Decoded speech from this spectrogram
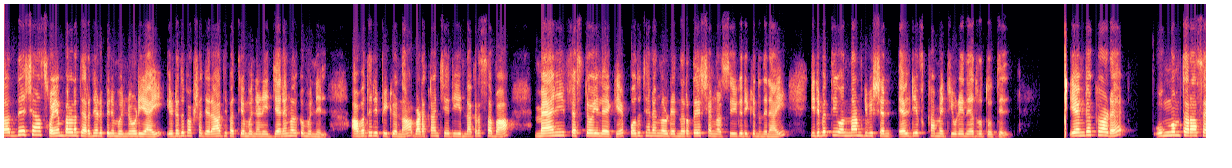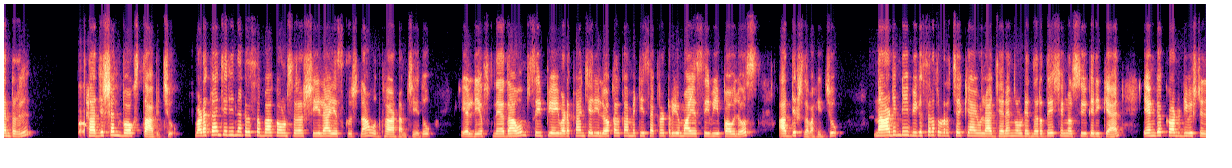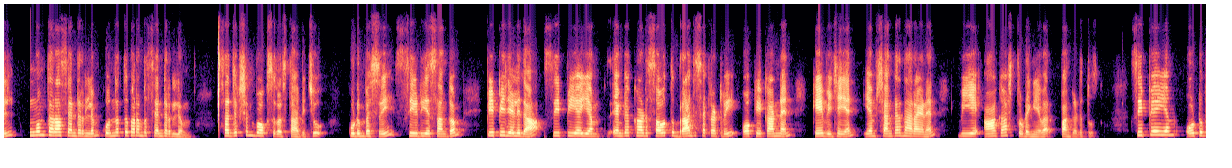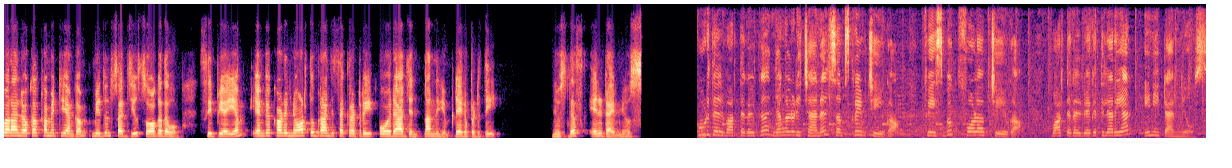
തദ്ദേശ സ്വയംഭരണ തെരഞ്ഞെടുപ്പിന് മുന്നോടിയായി ഇടതുപക്ഷ ജനാധിപത്യ മുന്നണി ജനങ്ങൾക്ക് മുന്നിൽ അവതരിപ്പിക്കുന്ന വടക്കാഞ്ചേരി നഗരസഭ മാനിഫെസ്റ്റോയിലേക്ക് പൊതുജനങ്ങളുടെ നിർദ്ദേശങ്ങൾ സ്വീകരിക്കുന്നതിനായി ഇരുപത്തിയൊന്നാം ഡിവിഷൻ എൽ ഡി എഫ് കമ്മിറ്റിയുടെ നേതൃത്വത്തിൽ എങ്കക്കാട് ഉങ്ങുംതറ സെന്ററിൽ സജഷൻ ബോക്സ് സ്ഥാപിച്ചു. വടക്കാഞ്ചേരി നഗരസഭാ കൗൺസിലർ ഷീല എസ് കൃഷ്ണ ഉദ്ഘാടനം ചെയ്തു. എൽ ഡി എഫ് നേതാവും C P I Vadakkanchery local committee സെക്രട്ടറിയുമായ സി വി പൗലോസ് അധ്യക്ഷത വഹിച്ചു. നാടിന്റെ വികസന തുടർച്ചയ്ക്കായുള്ള ജനങ്ങളുടെ നിർദ്ദേശങ്ങൾ സ്വീകരിക്കാൻ എങ്കക്കാട് ഡിവിഷനിൽ കുങ്ങുംതറ സെന്ററിലും കുന്നത്തുപറമ്പ് സെന്ററിലും സജക്ഷൻ ബോക്സുകൾ സ്ഥാപിച്ചു. കുടുംബശ്രീ സി ഡി എസ് അംഗം P P Lalitha C P I M Enkakkad south branch secretary O K Kannan K Vijayan M Sankaranarayanan V A Akash തുടങ്ങിയവർ പങ്കെടുത്തു. C P I M Ottupara local committee അംഗം മിഥുൻ സജീവ് സ്വാഗതവും. C P I M Enkakkad north branch secretary O Rajan നന്ദിയും രേഖപ്പെടുത്തി. News desk any time news. കൂടുതൽ വാർത്തകൾക്ക് ഞങ്ങളുടെ channel subscribe ചെയ്യുക. ഫേസ്ബുക്ക് ഫോളോ അപ്പ് ചെയ്യുക. വാർത്തകൾ വേഗത്തിലറിയാൻ എനി ടൈം ന്യൂസ്.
